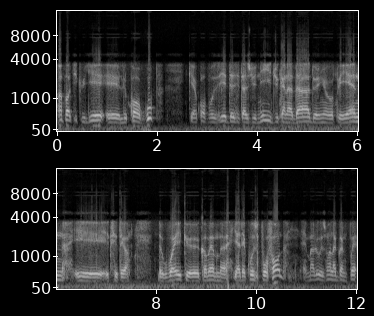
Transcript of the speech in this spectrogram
en particulier le corps groupe qui est composé des États-Unis, du Canada, de l'Union européenne, et, etc. Donc vous voyez que quand même, il y a des causes profondes. Et malheureusement, la grande presse,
